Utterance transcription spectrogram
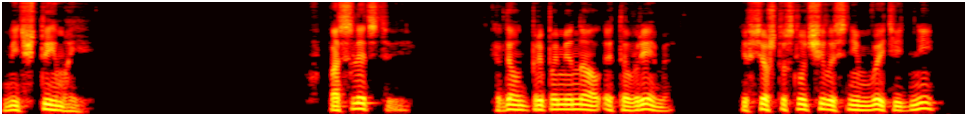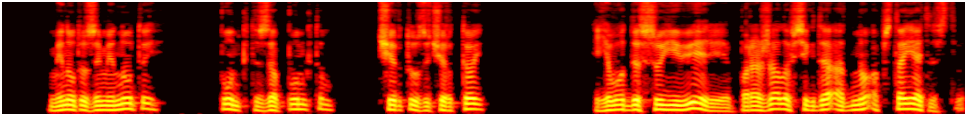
мечты моей. Впоследствии, когда он припоминал это время и все, что случилось с ним в эти дни, минуту за минутой, пункт за пунктом, черту за чертой, его до суеверия поражало всегда одно обстоятельство,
